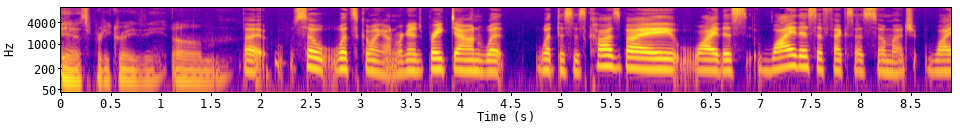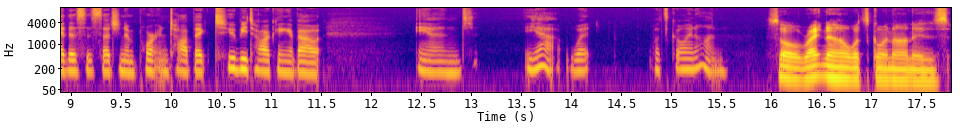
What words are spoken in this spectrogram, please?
Yeah, it's pretty crazy. Um, But so what's going on? We're going to break down what what this is caused by, why this why this affects us so much, why this is such an important topic to be talking about and yeah, what what's going on? So right now, what's going on is,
